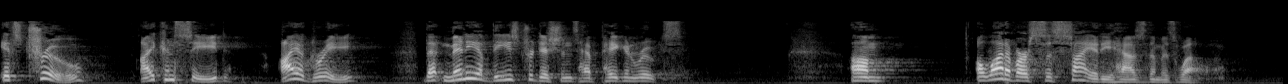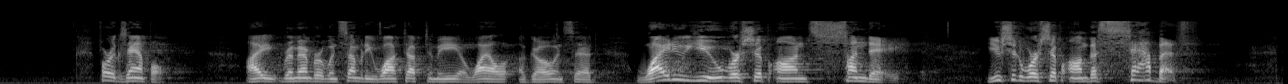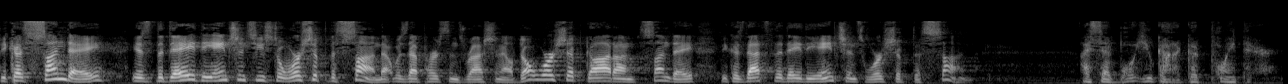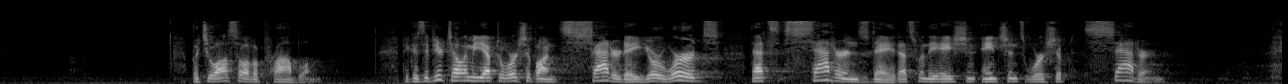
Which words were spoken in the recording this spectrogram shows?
It's true, I concede, I agree, that many of these traditions have pagan roots. Um, a lot of our society has them as well. For example, I remember when somebody walked up to me a while ago and said, Why do you worship on Sunday? You should worship on the Sabbath. Because Sunday is the day the ancients used to worship the sun. That was that person's rationale. Don't worship God on Sunday because that's the day the ancients worshiped the sun. I said, boy, you got a good point there. But you also have a problem. Because if you're telling me you have to worship on Saturday, your words, that's Saturn's day. That's when the ancients worshiped Saturn.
